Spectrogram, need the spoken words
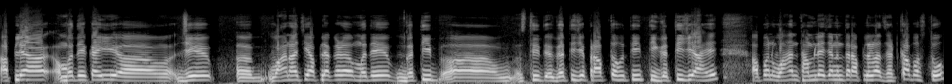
आपल्यामध्ये काही जे वाहनाची आपल्याकडं मध्ये गती स्थिती गती जे प्राप्त होती ती गती जी आहे आपण वाहन थांबल्याच्या नंतर आपल्याला झटका बसतो.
